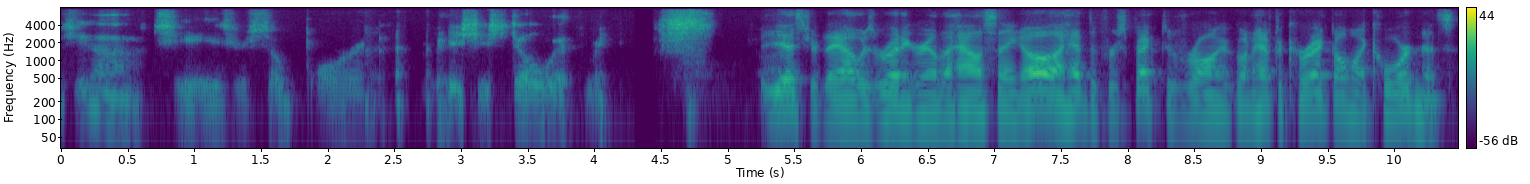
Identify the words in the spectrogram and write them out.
she, oh jeez, you're so boring. She's still with me. Yesterday, I was running around the house saying, "Oh, I had the perspective wrong. I'm going to have to correct all my coordinates."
